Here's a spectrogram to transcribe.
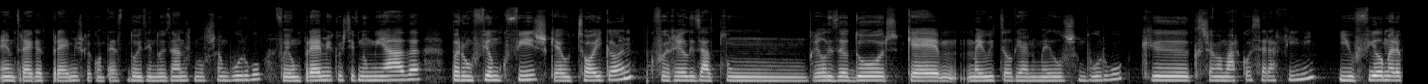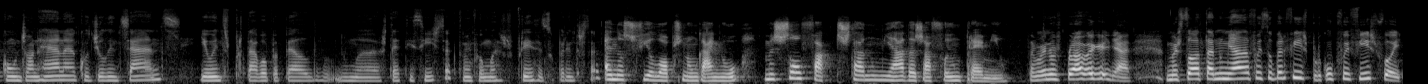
a entrega de prémios que acontece de dois em dois anos no Luxemburgo. Foi um prémio que eu estive nomeada para um filme que fiz, que é o Toy Gun, que foi realizado por um realizador que é meio italiano, meio Luxemburgo, que, que se chama Marco Serafini. E o filme era com o John Hanna, com o Julian Sands e eu interpretava o papel de, de, uma esteticista, que também foi uma experiência super interessante. Ana Sofia Lopes não ganhou, mas só o facto de estar nomeada já foi um prémio. Também não esperava ganhar, mas só estar nomeada foi super fixe, porque o que foi fixe foi,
